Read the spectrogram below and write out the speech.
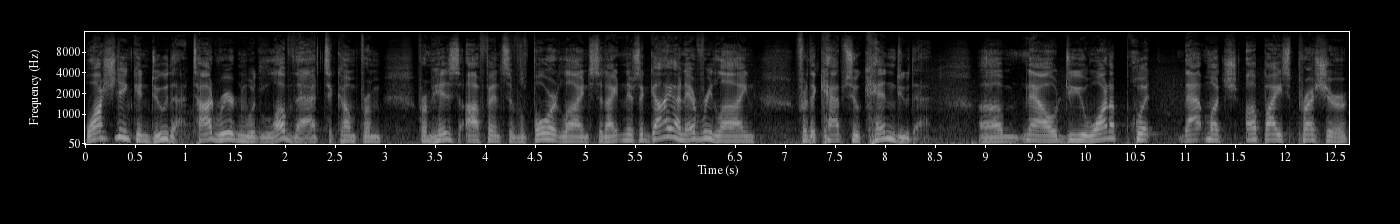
Washington can do that. Todd Reirden would love that to come from from his offensive forward lines tonight. And there's a guy on every line for the Caps who can do that. Um, now, do you want to put that much up ice pressure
